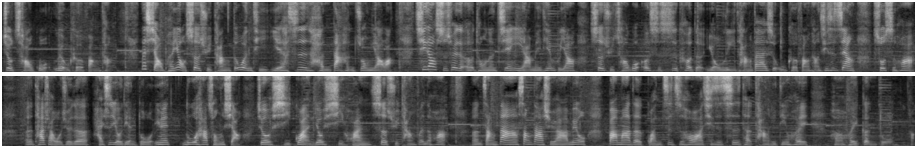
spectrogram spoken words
就超过六颗方糖。那小朋友摄取糖的问题也是很大很重要啊。七到十岁的儿童呢，建议啊每天不要摄取超过二十四克的游离糖，大概是五颗方糖。其实这样说实话。呃他小我觉得还是有点多，因为如果他从小就习惯又喜欢摄取糖分的话，嗯，长大啊，上大学啊，没有爸妈的管制之后啊，其实吃的糖一定会呃会更多。好，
